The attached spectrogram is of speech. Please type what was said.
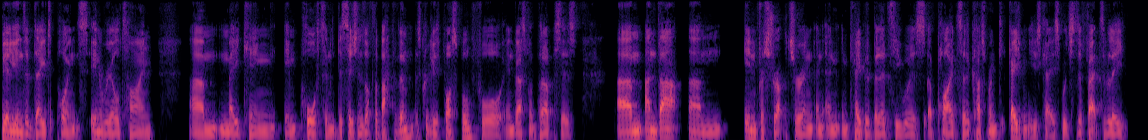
billions of data points in real time, um, making important decisions off the back of them as quickly as possible for investment purposes. Um, and that um, infrastructure and, and, and capability was applied to the customer engagement use case, which is effectively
